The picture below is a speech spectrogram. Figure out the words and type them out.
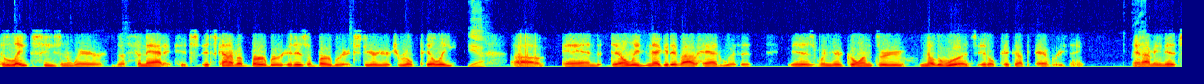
the late season wear, the Fanatic. It's it's kind of a Berber. It is a Berber exterior. It's real pilly. Yeah. Uh, and the only negative I've had with it is when you're going through, you know, the woods, it'll pick up everything. And I mean, it's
